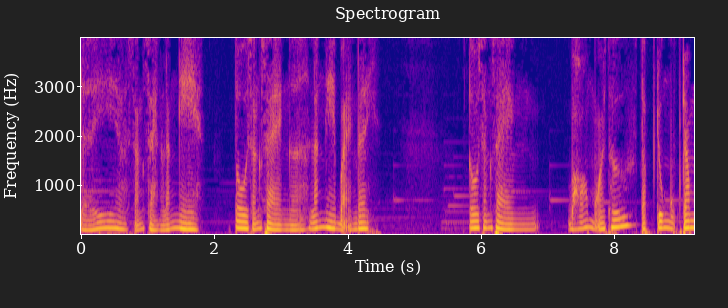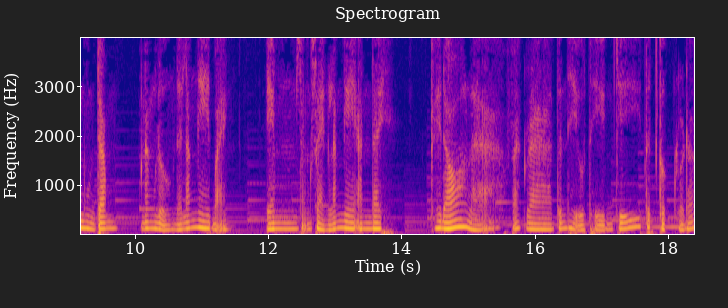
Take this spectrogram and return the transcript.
để à, sẵn sàng lắng nghe tôi sẵn sàng ờ, lắng nghe bạn đây. Tôi sẵn sàng bỏ mọi thứ, tập trung một trăm phần trăm năng lượng để lắng nghe bạn. Em sẵn sàng lắng nghe anh đây. Cái đó là phát ra tín hiệu thiện chí tích cực rồi đó.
